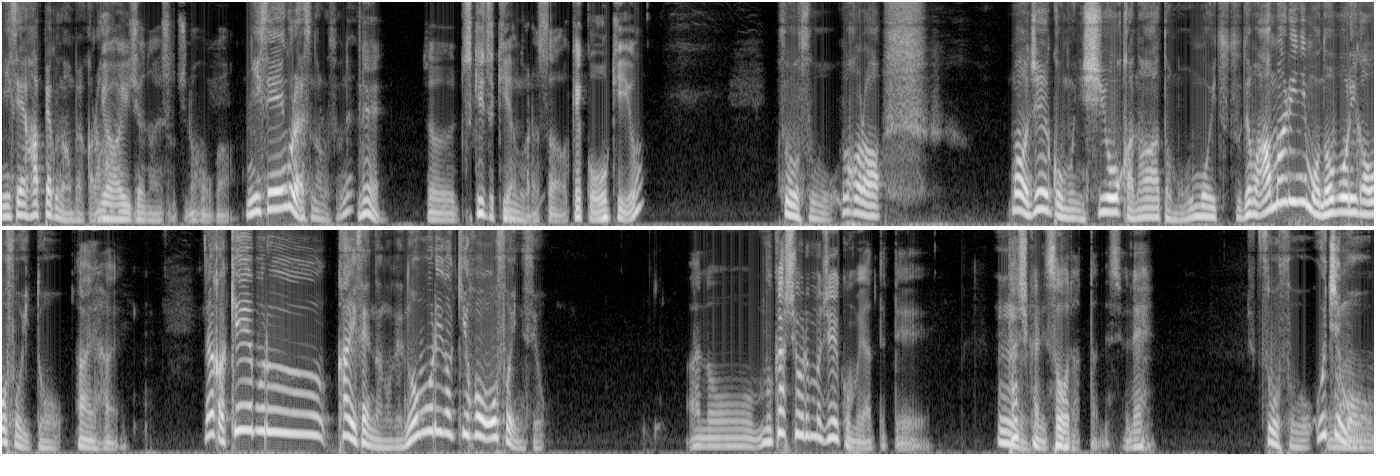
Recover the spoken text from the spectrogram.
2800何倍やからい、や、いいじゃない、そっちの方が。2000円ぐらい安くなるんですよね。ねそう月々やからさ、結構大きいよ。そうそう。だから、まあ JCOM にしようかなとも思いつつ、でもあまりにも上りが遅いと、はいはい。なんかケーブル回線なので上りが基本遅いんですよ。あのー昔俺も j コムやってて、うん確かにそうだったんですよね。そうそう。うちも、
